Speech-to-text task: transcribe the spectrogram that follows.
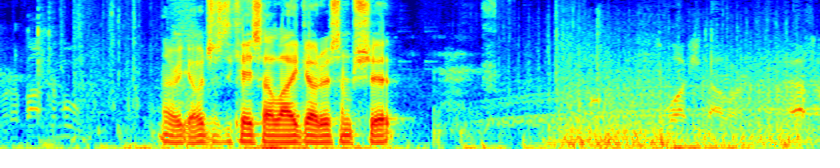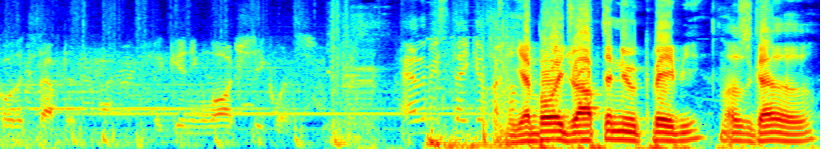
We're about to move. we go. Just in case I lag out or some shit. Watchtower. Passcode accepted. Beginning launch sequence. Enemies taking Yeah, boy, drop the nuke, baby. Let's go.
